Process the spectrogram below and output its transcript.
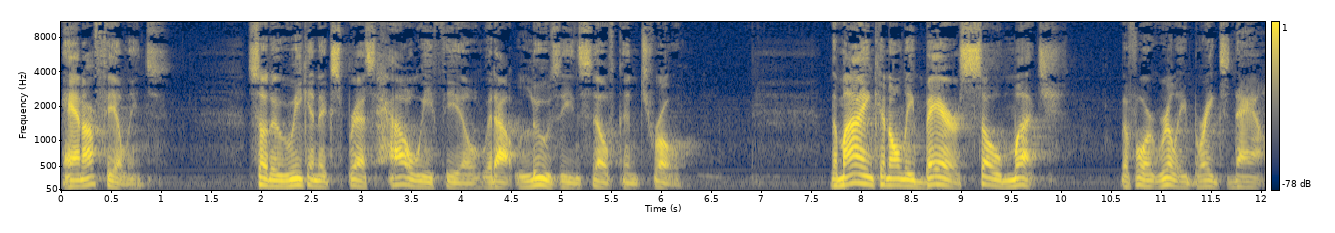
and our feelings so that we can express how we feel without losing self control. The mind can only bear so much before it really breaks down.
